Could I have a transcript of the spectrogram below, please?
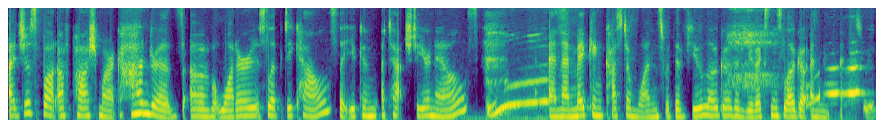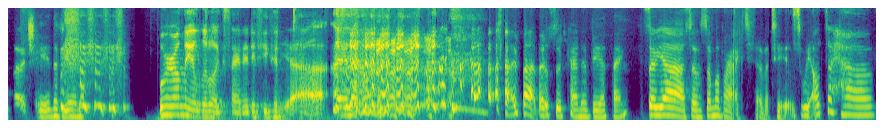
I just bought off Poshmark hundreds of water slip decals that you can attach to your nails, Ooh. and I'm making custom ones with the Vue logo, the Vue Vixens logo, and the sweet emoji. The Vue. We're only a little excited if you could Yeah, I. I thought this would kind of be a thing. So yeah, so some of our activities. We also have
